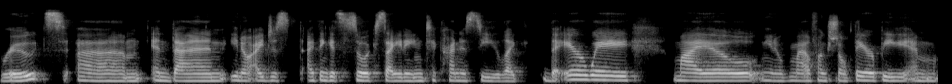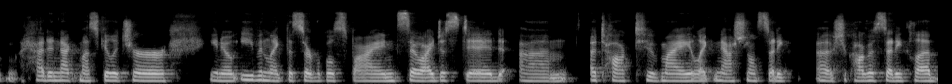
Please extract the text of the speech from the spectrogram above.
roots. Um, and then, you know, I just I think it's so exciting to kind of see like the airway, myo, you know, myofunctional therapy and head and neck musculature, you know, even like the cervical spine. So I just did um, a talk to my like national study uh, Chicago Study Club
